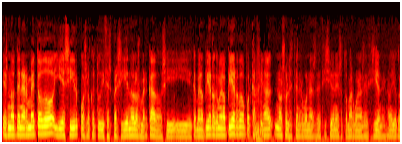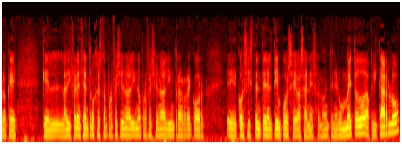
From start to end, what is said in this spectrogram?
es no tener método y es ir, pues lo que tú dices, persiguiendo los mercados y, que me lo pierdo, que me lo pierdo, porque al final no sueles tener buenas decisiones o tomar buenas decisiones, ¿no? Yo creo que, que la diferencia entre un gestor profesional y no profesional y un track record eh, consistente en el tiempo se basa en eso, ¿no? En tener un método, aplicarlo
